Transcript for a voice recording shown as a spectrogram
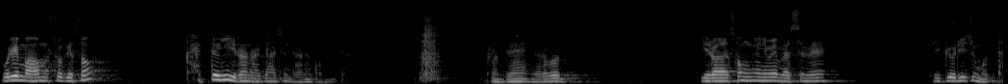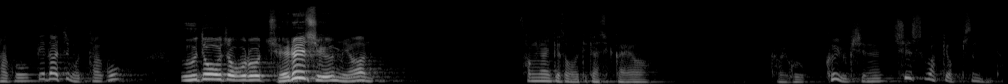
우리 마음 속에서 갈등이 일어나게 하신다는 겁니다. 그런데 여러분 이러한 성령님의 말씀에 귀결이지 못하고 깨닫지 못하고 의도적으로 죄를 지으면 성령님께서 어떻게 하실까요? 결국 그 육신을 칠 수밖에 없습니다.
